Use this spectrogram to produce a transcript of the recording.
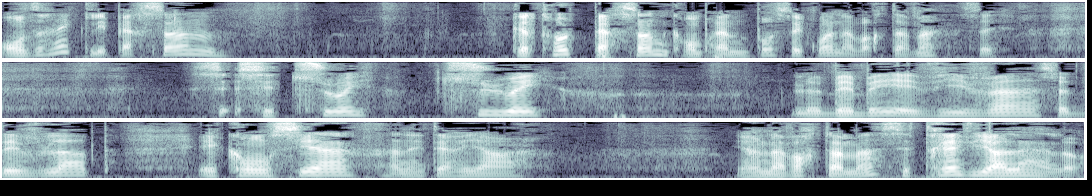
On dirait que les personnes que trop de personnes ne comprennent pas c'est quoi un avortement. C'est, tuer, tuer. Le bébé est vivant, se développe, est conscient à l'intérieur. Et un avortement, c'est très violent, là.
